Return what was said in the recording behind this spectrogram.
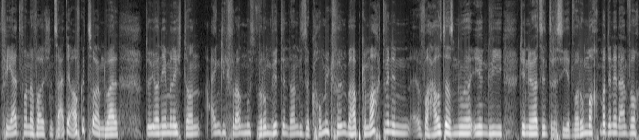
Pferd von der falschen Seite aufgezäumt, weil du ja nämlich dann eigentlich fragen musst, warum wird denn dann dieser Comicfilm überhaupt gemacht, wenn ihn äh, von Haus aus nur irgendwie die Nerds interessiert? Warum macht man denn nicht einfach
